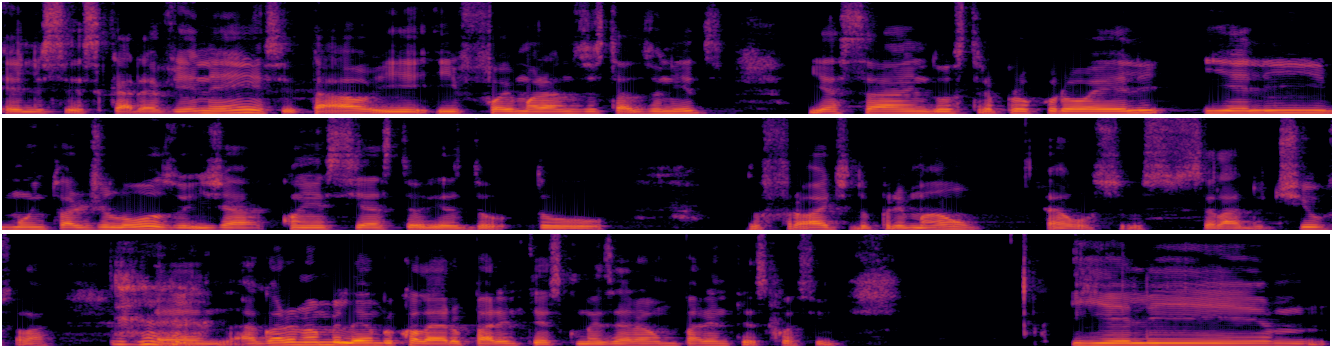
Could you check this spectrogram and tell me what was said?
ele, esse cara é vienense e tal, e, e, foi morar nos Estados Unidos, e essa indústria procurou ele, e ele, muito ardiloso, e já conhecia as teorias do, do, do Freud, do primão, é, ou sei lá, do tio, sei lá. É, agora eu não me lembro qual era o parentesco, mas era um parentesco assim. E ele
